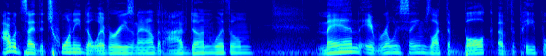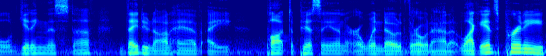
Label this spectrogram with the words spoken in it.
i would say the 20 deliveries now that i've done with them man it really seems like the bulk of the people getting this stuff they do not have a pot to piss in or a window to throw it out of like it's pretty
